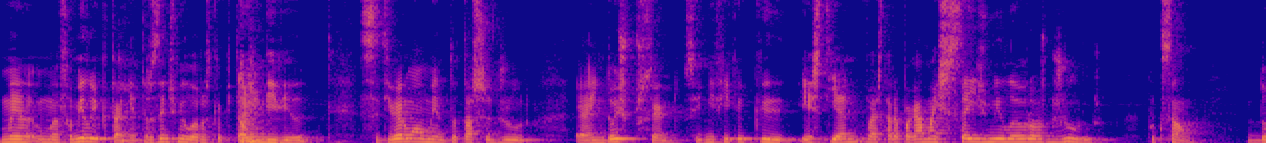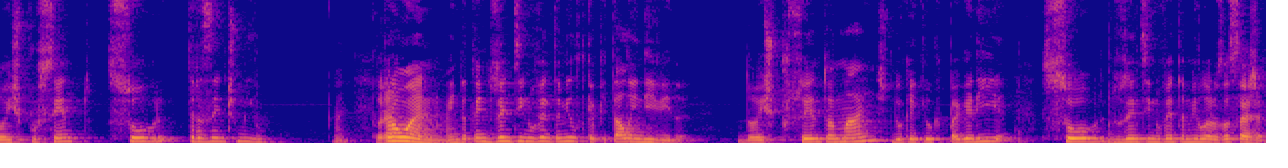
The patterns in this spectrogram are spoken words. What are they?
Uma, uma família que tenha 300 mil euros de capital em dívida, se tiver um aumento da taxa de juro em 2%, significa que este ano vai estar a pagar mais 6 mil euros de juros. Porque são 2% sobre 300 mil. É? Para o ano, ainda tem 290 mil de capital em dívida. 2% a mais do que aquilo que pagaria sobre 290 mil euros. Ou seja,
